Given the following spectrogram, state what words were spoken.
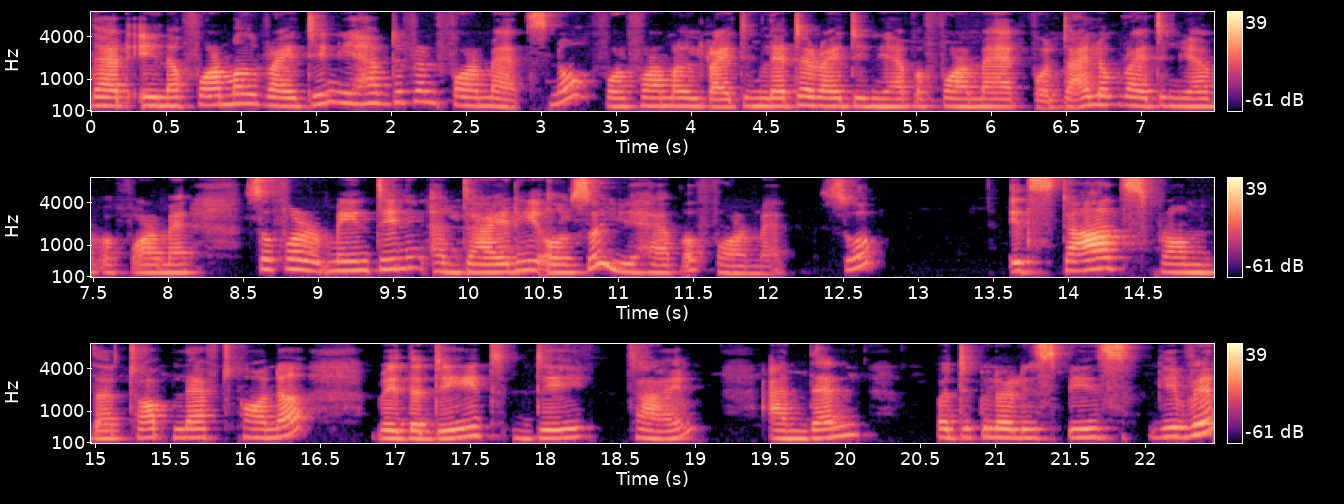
that in a formal writing you have different formats no? For formal writing letter writing you have a format. For dialogue writing you have a format. So for maintaining a diary also you have a format. So it starts from the top left corner with the date day time and then particularly space given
